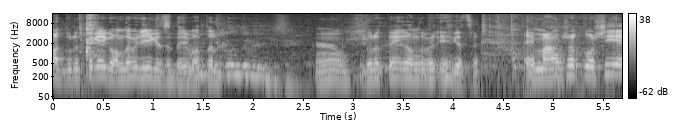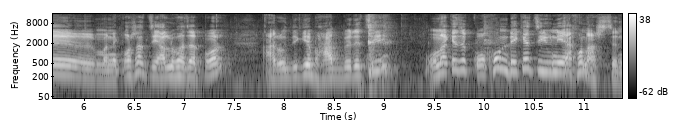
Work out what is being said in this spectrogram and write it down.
মা দূরের থেকেই গন্ধ বেরিয়ে গেছে তো এই বোতল। হ্যাঁ দূরের থেকে গন্ধ বেরিয়ে গেছে। এই মাংস কষিয়ে মানে কষাচ্ছি আলু ভাজার পর আর ওদিকে ভাত বেড়েছি। ওনাকে যে কখন ডেকেছি উনি এখন আসছেন।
